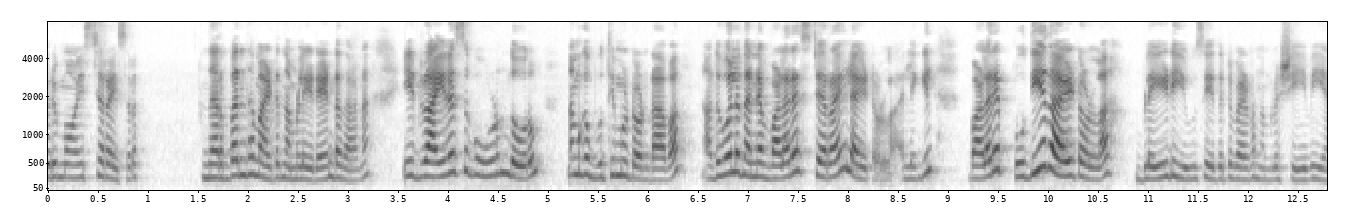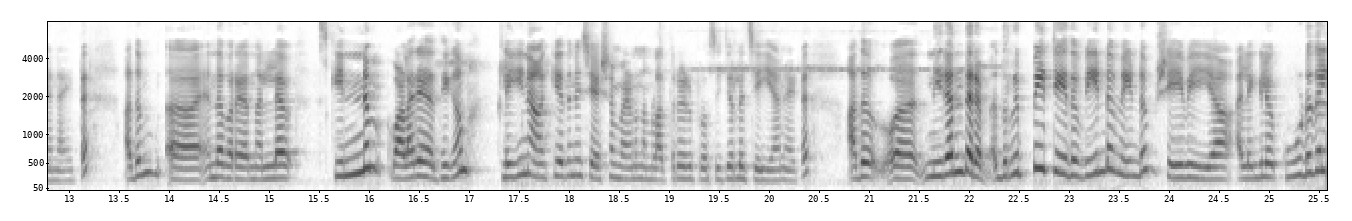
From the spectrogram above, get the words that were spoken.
ഒരു മോയ്സ്ചറൈസർ നിർബന്ധമായിട്ട് നമ്മൾ ഇടേണ്ടതാണ്. ഈ ഡ്രൈനസ് കൂടും തോറും നമുക്ക് ബുദ്ധിമുട്ടുണ്ടാവാം. അതുപോലെ തന്നെ വളരെ സ്റ്റെറൈലായിട്ടുള്ള അല്ലെങ്കിൽ വളരെ പുതിയതായിട്ടുള്ള ബ്ലേഡ് യൂസ് ചെയ്തിട്ട് വേണം നമ്മൾ ഷേവ് ചെയ്യാനായിട്ട്. അതും എന്താ പറയുക നല്ല സ്കിന്നും വളരെയധികം ക്ലീൻ ആക്കിയതിന് ശേഷം വേണം നമ്മൾ അത്ര ഒരു പ്രൊസീജിയറിൽ ചെയ്യാനായിട്ട്. അത് നിരന്തരം അത് റിപ്പീറ്റ് ചെയ്ത് വീണ്ടും വീണ്ടും ഷേവ് ചെയ്യുക. അല്ലെങ്കിൽ കൂടുതൽ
